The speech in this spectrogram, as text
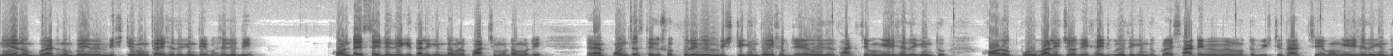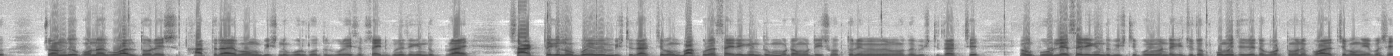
নিরানব্বই, আটানব্বই এমএম বৃষ্টি এবং তার সাথে কিন্তু এপাশে যদি কন্টাইস সাইডে দেখি, তাহলে কিন্তু আমরা পাচ্ছি মোটামুটি পঞ্চাশ থেকে সত্তর এমএম বৃষ্টি কিন্তু এইসব জায়গাগুলিতে থাকছে এবং এর সাথে কিন্তু খড়গপুর, বালিচক এই সাইডগুলিতে কিন্তু প্রায় ষাট এমএম এর মতো বৃষ্টি থাকছে এবং এর সাথে কিন্তু চন্দ্রকোনা গোয়ালতোড় এস- খাতড়া এবং বিষ্ণুপুর, কতুলপুর এইসব সাইডগুলিতে কিন্তু প্রায় ষাট থেকে নব্বই এমএম বৃষ্টি থাকছে এবং বাঁকুড়া সাইডে কিন্তু মোটামুটি সত্তর এমএম এর মতো বৃষ্টি থাকছে এবং পুরুলিয়া সাইডে কিন্তু বৃষ্টির পরিমাণটা কিছুটা কমেছে যেটা বর্তমানে পাওয়া যাচ্ছে এবং এপাশে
